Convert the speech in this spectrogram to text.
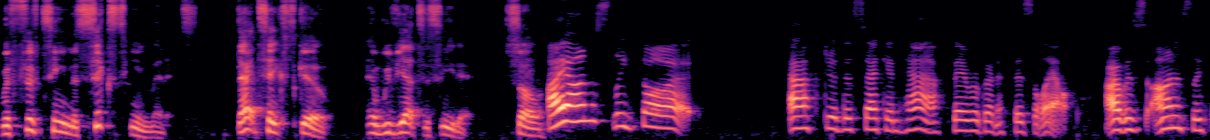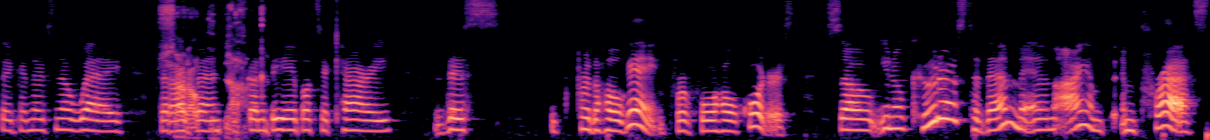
with 15 to 16 minutes? That takes skill, and we've yet to see that. So, I honestly thought after the second half they were going to fizzle out. I was honestly thinking there's no way that shout our bench is going to be able to carry this for the whole game for four whole quarters. So, you know, kudos to them, man. I am impressed.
